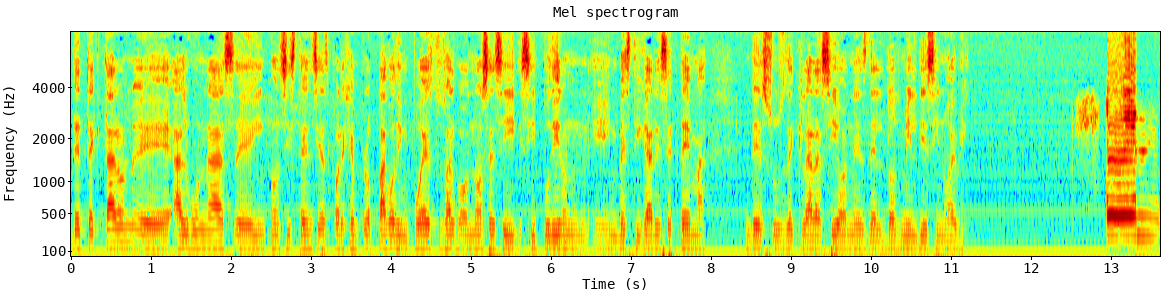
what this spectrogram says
detectaron eh, algunas inconsistencias, por ejemplo, pago de impuestos, algo, no sé si, si pudieron investigar ese tema de sus declaraciones del 2019. Eh,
